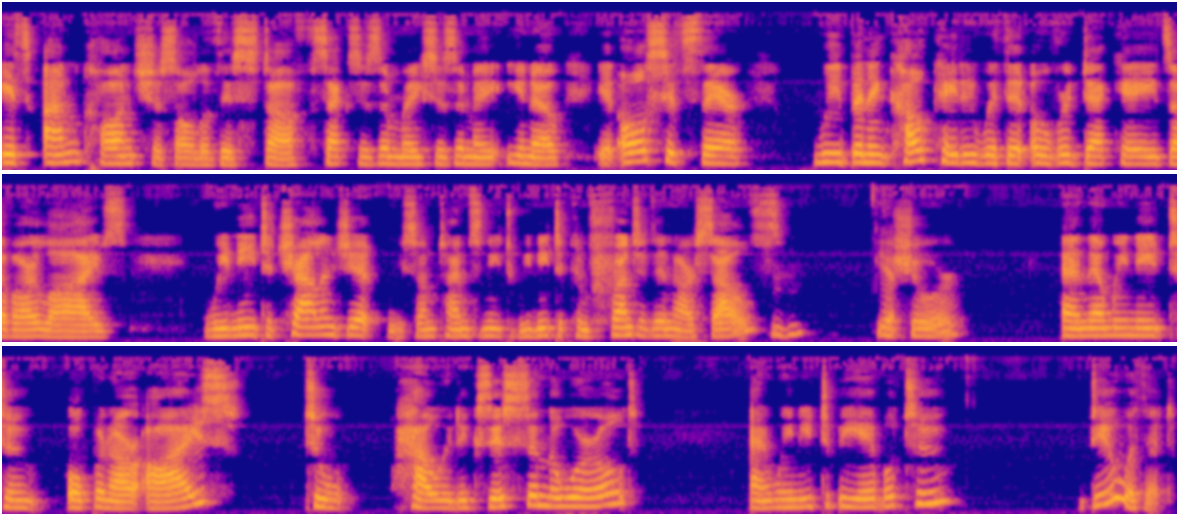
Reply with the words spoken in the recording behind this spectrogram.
It's unconscious, all of this stuff, sexism, racism, you know, it all sits there we've been inculcated with it over decades of our lives. We need to challenge it. We sometimes need to, we need to confront it in ourselves, mm-hmm. yep. for sure. And then we need to open our eyes to how it exists in the world. And we need to be able to deal with it.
